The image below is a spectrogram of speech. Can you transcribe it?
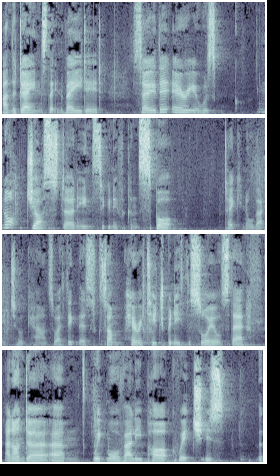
and the Danes that invaded. So the area was not just an insignificant spot, taking all that into account. So I think there's some heritage beneath the soils there. And under um, Wigmore Valley Park, which is the,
